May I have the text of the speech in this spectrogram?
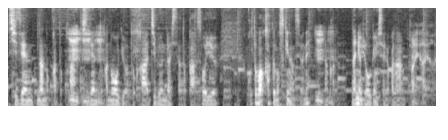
自然なのかとか、うんうんうん。自然とか農業とか自分らしさとかそういう言葉を書くの好きなんですよね、うんうん。なんか何を表現したいのかなみたいな、はいはいは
